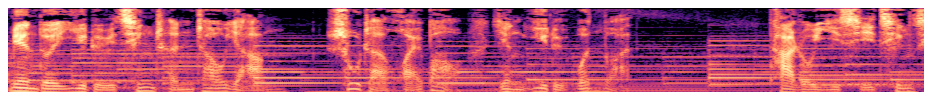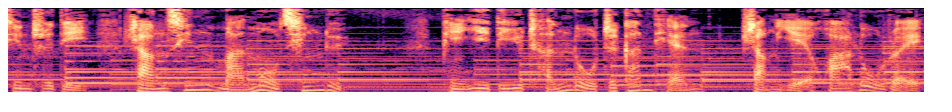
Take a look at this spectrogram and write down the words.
面对一缕清晨朝阳，舒展怀抱，迎一缕温暖；踏入一席清新之地，赏心满目青绿；品一滴晨露之甘甜，赏野花露蕊；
